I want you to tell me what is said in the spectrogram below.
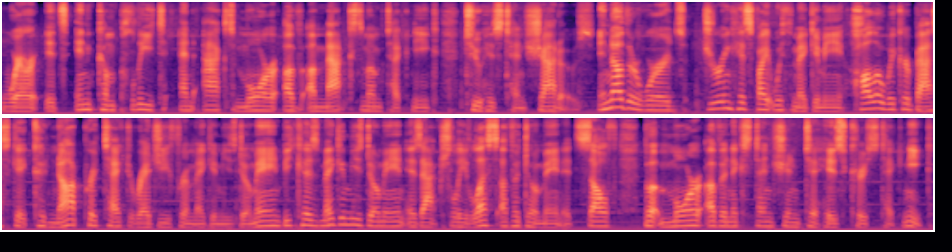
where it's incomplete and acts more of a maximum technique to his 10 shadows. In other words, during his fight with Megumi, Hollow Wicker Basket could not protect Reggie from Megumi's domain because Megumi's domain is actually actually less of a domain itself, but more of an extension to his curse technique,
